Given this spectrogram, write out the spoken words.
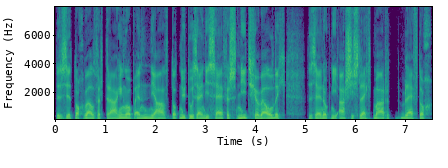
er zit toch wel vertraging op. En ja, tot nu toe zijn die cijfers niet geweldig. Ze zijn ook niet archi slecht, maar het blijft toch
